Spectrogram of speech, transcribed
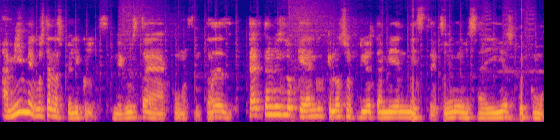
a mí me gustan las películas, me gusta como sentadas. Tal, tal vez lo que algo que no sufrió también este, el Señor de los Anillos fue como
